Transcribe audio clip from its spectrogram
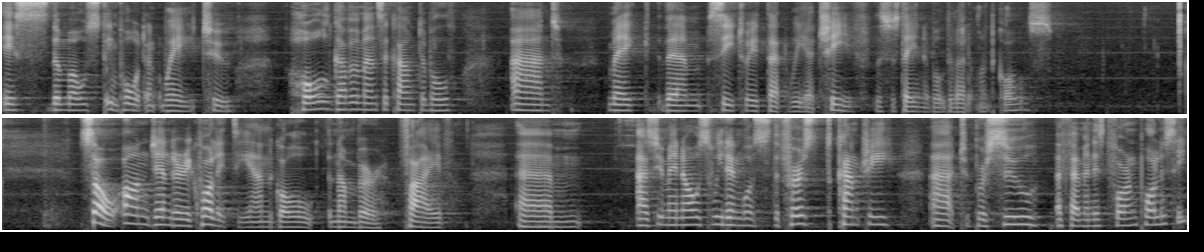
is the most important way to hold governments accountable and make them see to it that we achieve the Sustainable Development Goals. So on gender equality and goal number five, um, as you may know, Sweden was the first country uh, to pursue a feminist foreign policy.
